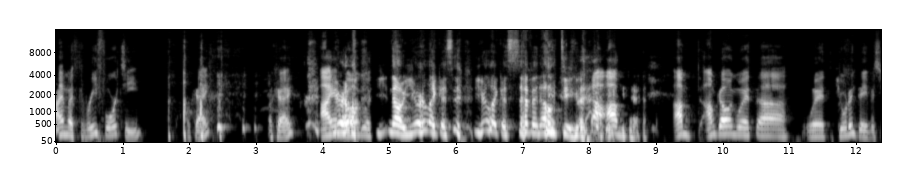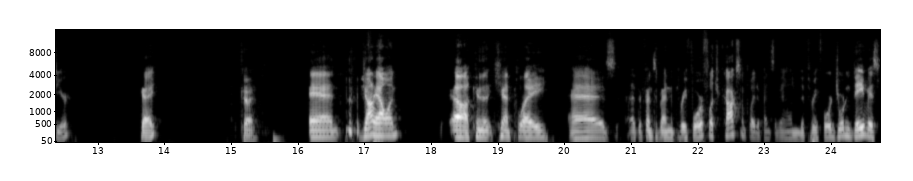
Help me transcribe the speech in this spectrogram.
I'm a three four team. Okay. Okay. I am You're going like- with no, you're like a you're like a 7-0 team. no, I'm I'm I'm going with uh with Jordan Davis here. Okay. okay. And John Allen uh can can play as a defensive end in three four. Fletcher Cox can play defensive end in the three four. Jordan Davis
